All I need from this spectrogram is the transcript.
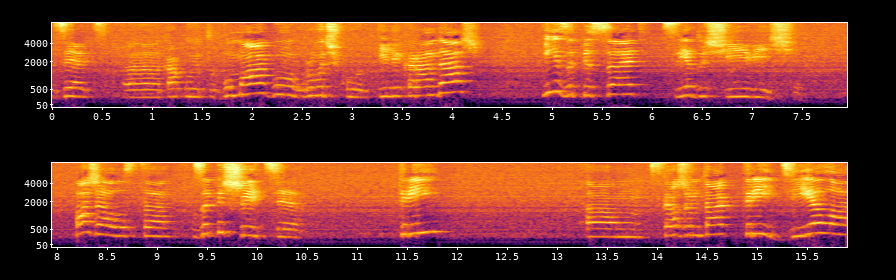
взять э, какую-то бумагу, ручку или карандаш и записать следующие вещи. Пожалуйста, запишите три, эм, скажем так, три дела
